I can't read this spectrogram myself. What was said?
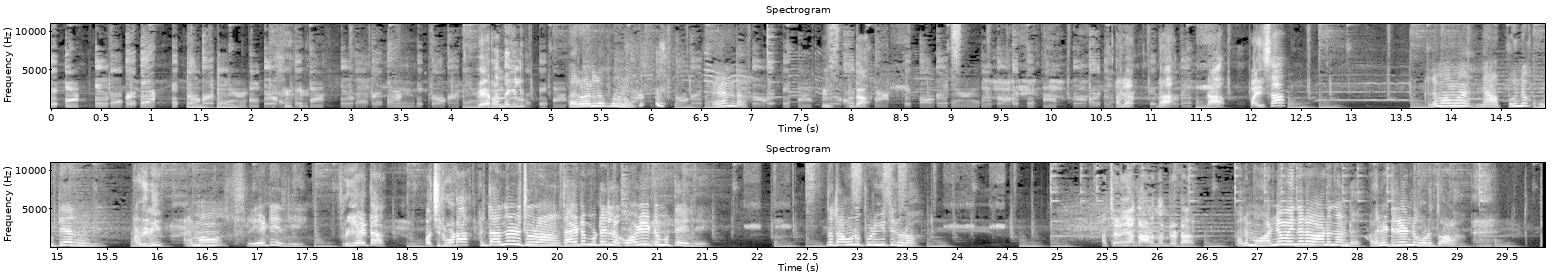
വേറെ എന്തെങ്കിലും വേറെ വല്ല വേണോ വേണ്ട. ഇതാ. അല്ല ഡാ ഡാ പൈസ. അല്ല മാമ ഞാൻ അപ്പുവിന്റെ കൂട്ടുകാരനാണ്. അതിന്? അല്ല മാമ ഫ്രീ ആയിട്ട് തരില്ലേ? ഫ്രീ ആയിട്ടാ? വച്ചിട്ട് പോടാ. തന്നെ വിളിച്ചോടാ തായിട്ട് മുട്ടയില്ല? കോഴിയിട്ട് മുട്ടയില്ലേ? എന്നിട്ട് അങ്ങോട്ട് പുഴുങ്ങി അച്ഛനെ ഞാൻ കാണുന്നുണ്ട് കേട്ടാ. അല്ല മോനെ വൈകുന്നേരം കാണുന്നുണ്ട്. അവനിട്ട് രണ്ട് കൊടുത്തോളാം.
